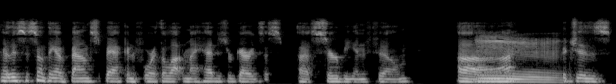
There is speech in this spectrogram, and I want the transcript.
Now, this is something I've bounced back and forth a lot in my head as regards a, a Serbian film, uh, Mm. which is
